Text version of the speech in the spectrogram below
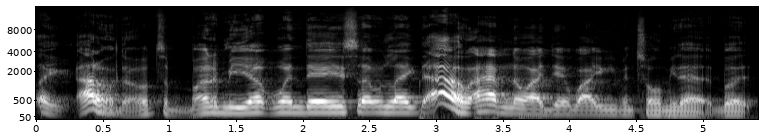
like I don't know, to butter me up one day, or something like that. I, don't, I have no idea why you even told me that, but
